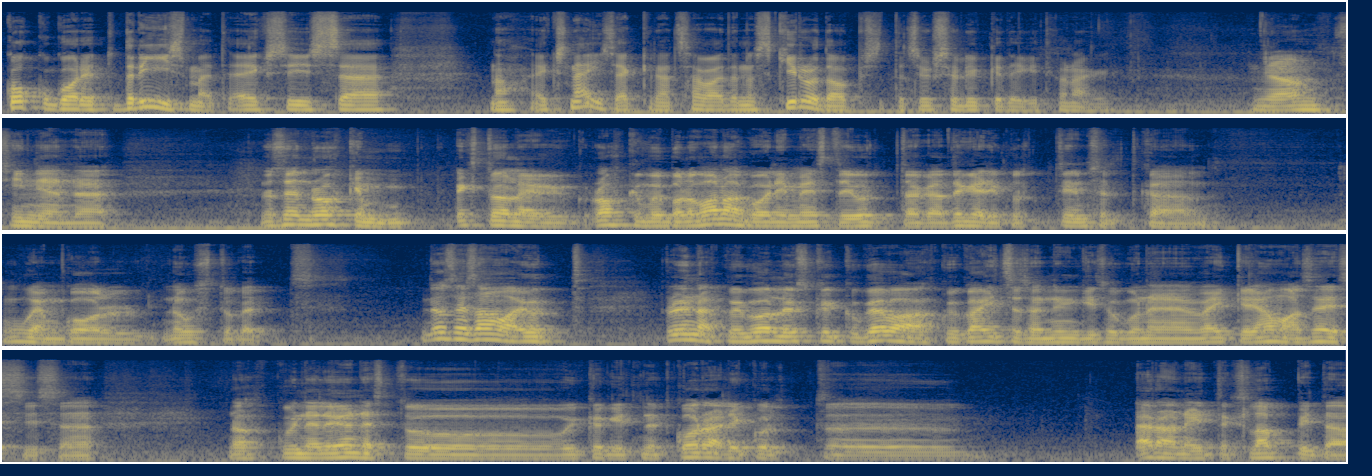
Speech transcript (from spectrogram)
kokku korjatud riismed, ehk siis noh, eks näis, äkki nad saavad ennast kiruda hoopis, et siukse lükke tegid kunagi. jah, siin on, no see on rohkem, eks ta ole rohkem võib-olla vanakooli meeste jutt, aga tegelikult ilmselt ka uuem kool nõustub, et no seesama jutt, rünnak võib olla ükskõik kui kõva, kui kaitses on mingisugune väike jama sees, siis noh, kui neil ei õnnestu ikkagi nüüd korralikult äh, ära näiteks lappida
